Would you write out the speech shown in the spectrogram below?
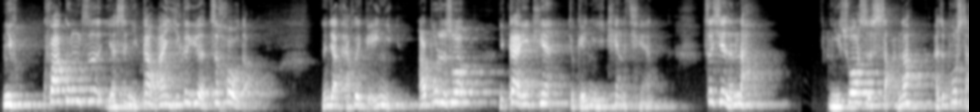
你发工资也是你干完一个月之后的，人家才会给你，而不是说你干一天就给你一天的钱，这些人呢？你说是傻呢，还是不傻？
